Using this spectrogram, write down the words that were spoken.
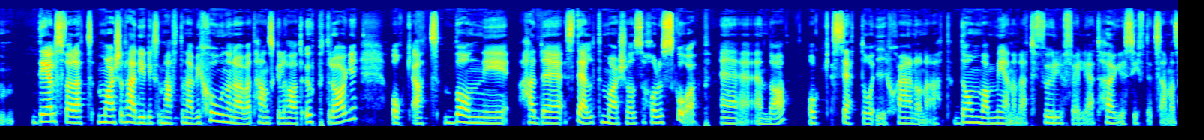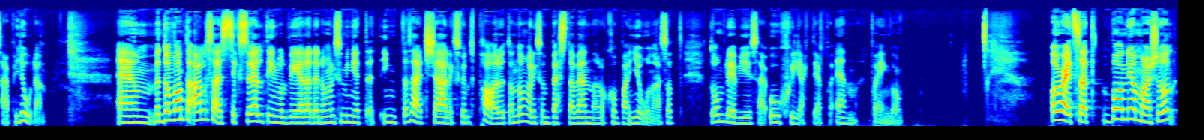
dels för att Marshall hade ju liksom haft den här visionen över att han skulle ha ett uppdrag och att Bonnie hade ställt Marshalls horoskop eh, en dag och sett då i stjärnorna att de var menade att fullfölja ett högre syfte tillsammans här på jorden. Um, men de var inte alls så sexuellt involverade, de var liksom inget, inte så ett kärleksfullt par utan de var liksom bästa vänner och kompanjoner så att de blev ju så här oskiljaktiga på en, på en gång. Alright, så att Bonnie och Marshall,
